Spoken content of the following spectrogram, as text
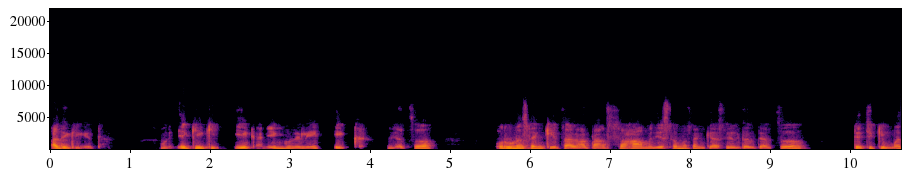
अधिक एक येतं. म्हणून एक एक एक आणि एक गुणिले एक एक. म्हणजे ज्याचं ऋण संख्येचा घातांक सहा म्हणजे समसंख्या असेल तर त्याचं त्याची किंमत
